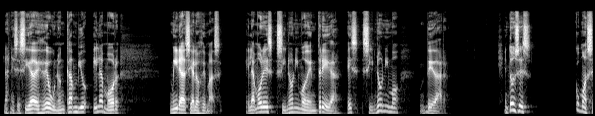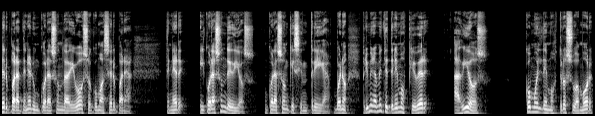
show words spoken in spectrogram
las necesidades de uno. En cambio, el amor mira hacia los demás. El amor es sinónimo de entrega, es sinónimo de dar. Entonces, ¿cómo hacer para tener un corazón dadivoso? ¿Cómo hacer para tener el corazón de Dios? Un corazón que se entrega. Bueno, primeramente tenemos que ver a Dios, cómo Él demostró su amor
